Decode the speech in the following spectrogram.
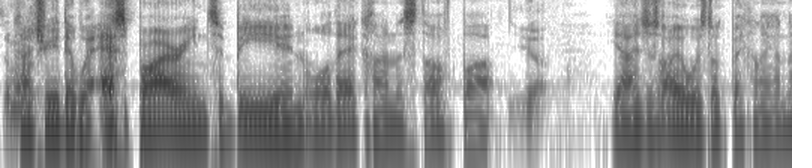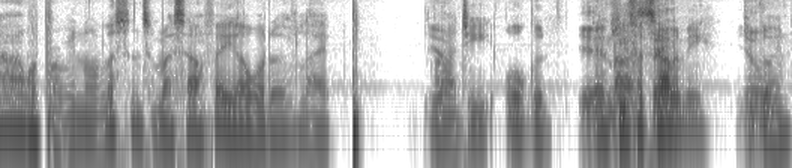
Similar- country that were aspiring to be and all that kind of stuff. But Yeah. yeah, I just I always look back and like, no, I would probably not listen to myself. Hey, I would have like, Yeah. nah, gee, all good. Yeah, Thank nah, you for same. telling me. You Keep going.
